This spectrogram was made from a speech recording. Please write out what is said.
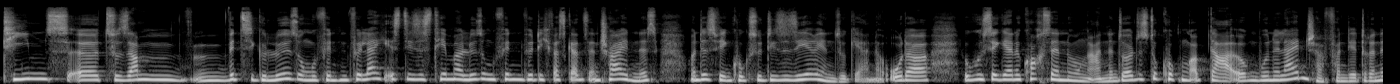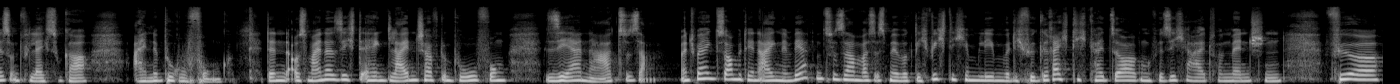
Teams äh, zusammen witzige Lösungen finden. Vielleicht ist dieses Thema Lösungen finden für dich was ganz Entscheidendes und deswegen guckst du diese Serien so gerne. Oder du guckst dir gerne Kochsendungen an. Dann solltest du gucken, ob da irgendwo eine Leidenschaft von dir drin ist und vielleicht sogar eine Berufung. Denn aus meiner Sicht hängt Leidenschaft und Berufung sehr nah zusammen. Manchmal hängt es auch mit den eigenen Werten zusammen. Was ist mir wirklich wichtig im Leben? Will ich für Gerechtigkeit sorgen, für Sicherheit von Menschen, für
